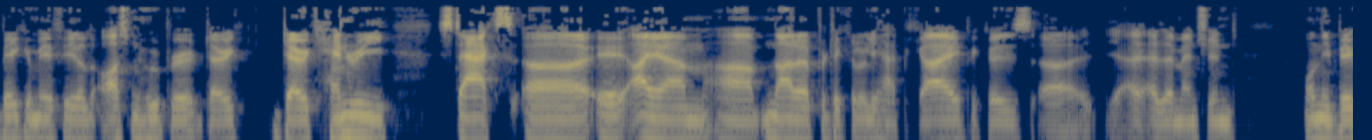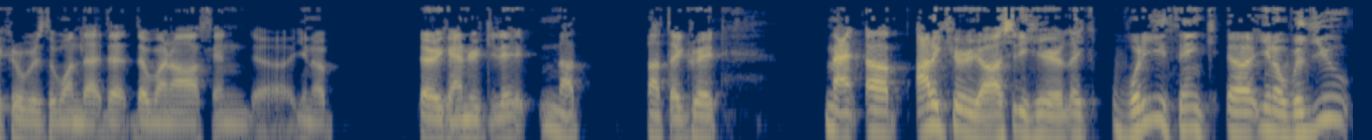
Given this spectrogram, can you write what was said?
Baker Mayfield, Austin Hooper, Derek Derrick Henry stacks, uh, I am uh, not a particularly happy guy because, uh, as I mentioned, only Baker was the one that that, that went off, and uh, you know, Derrick Henry today not not that great. Matt, uh, out of curiosity here, like, what do you think? Uh, you know, will you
